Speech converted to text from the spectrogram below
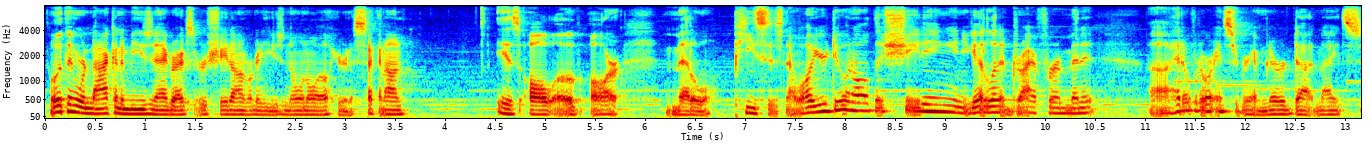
The only thing we're not going to be using Agrax Earthshade on, we're going to use Nuln Oil here in a second on, is all of our metal pieces. Now, while you're doing all this shading and you got to let it dry for a minute, uh, head over to our Instagram, nerd.knights,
